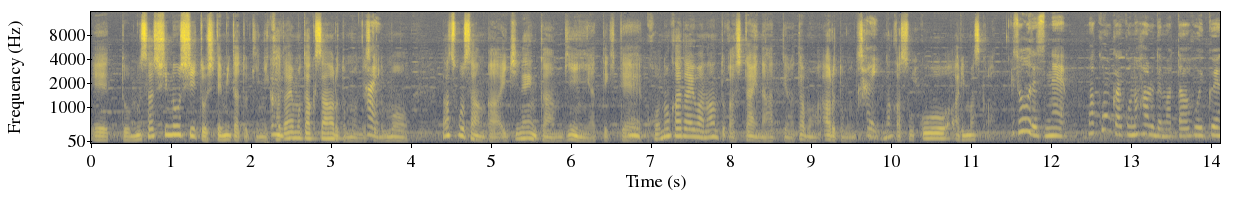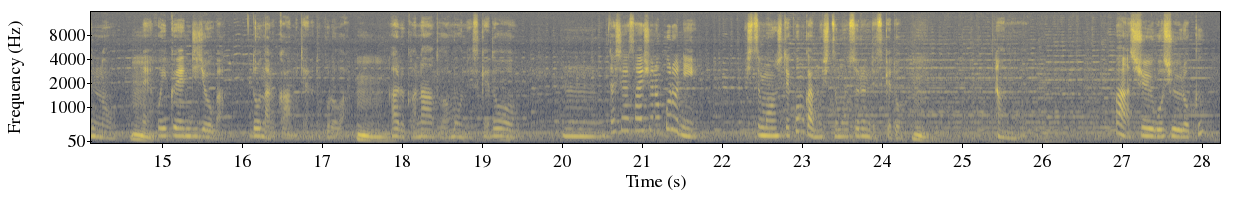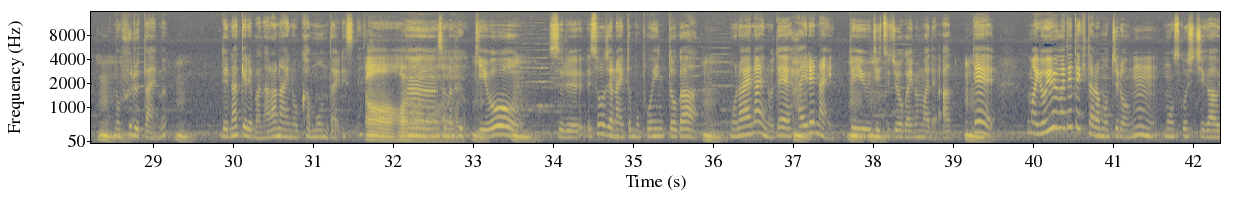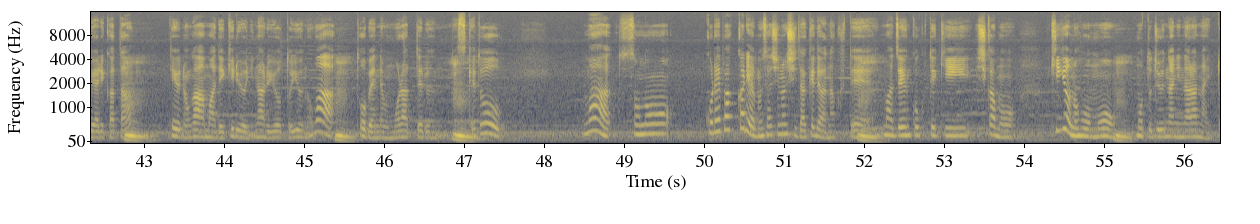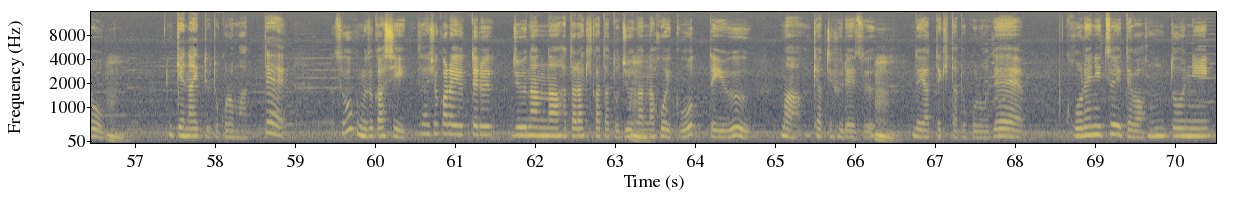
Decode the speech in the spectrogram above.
えーっと武蔵野市として見た時に課題もたくさんあると思うんですけども、夏子さんが1年間議員やってきて、うん。この課題は何とかしたいなっていうのは多分あると思うんですけど、はい。なんかそこありますか、そうですね、まあ、今回この春でまた保育園の、ねうん。保育園事情がどうなるかみたいなところはうんあるかなとは思うんですけどうん。私は最初の頃に質問して今回も質問するんですけどあの、まあ、週5週6うんうん。のフルタイムうんでなければならないのか問題ですね。その復帰をうんする。でそうじゃないともうポイントがうん。もらえないので入れないっていう実情が今まであって、まあ、余裕が出てきたらもちろんもう少し違うやり方っうん。ていうのがまあできるようになるよというのはうん。答弁でももらってるんですけど、まあそのこればっかりは武蔵野市だけではなくて、うん。まあ、全国的しかも企業の方もうん。もっと柔軟にならないとうん。いけないっていうところもあってすごく難しい。最初から言ってる柔軟な働き方と柔軟な保育をっていう、まあ、キャッチフレーズうん。でやってきたところでこれについては本当に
